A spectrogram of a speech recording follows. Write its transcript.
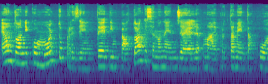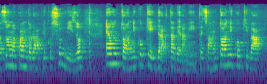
È un tonico molto presente d'impatto anche se non è in gel ma è prettamente acquoso ma quando lo applico sul viso è un tonico che idrata veramente. Cioè un tonico che va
